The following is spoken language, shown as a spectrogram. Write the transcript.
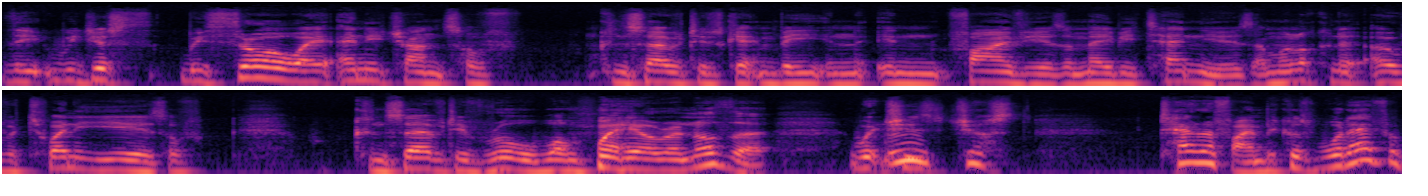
the, we just we throw away any chance of Conservatives getting beaten in five years or maybe ten years, and we're looking at over twenty years of Conservative rule one way or another, which mm. is just terrifying because whatever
